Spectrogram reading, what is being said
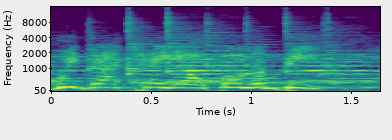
We got chaos on the beat.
